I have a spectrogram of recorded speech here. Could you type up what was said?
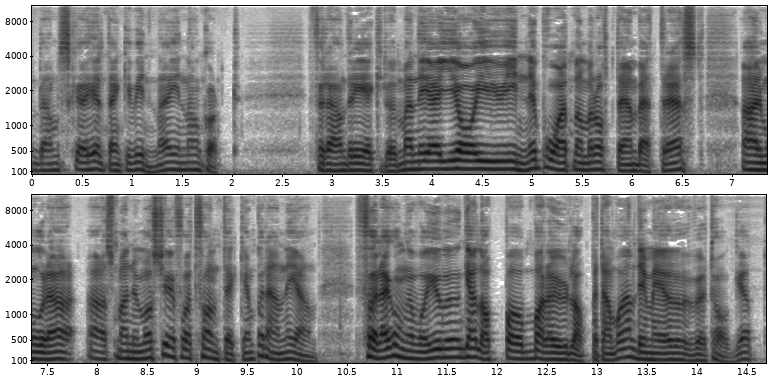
Den ska helt enkelt vinna inom kort. För André Eklund. Men jag, jag är ju inne på att nummer 8 är en bättre häst. Armora Asma, nu måste jag få ett formtecken på den igen. Förra gången var ju galopp och bara ur loppet. Den var aldrig med överhuvudtaget.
